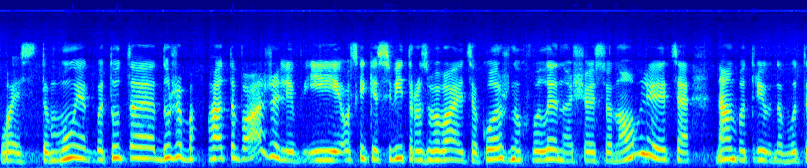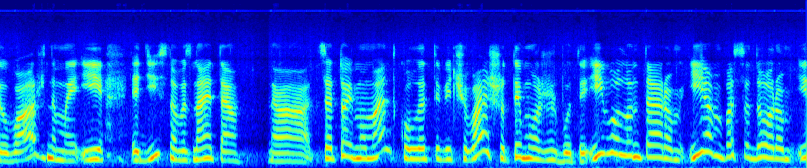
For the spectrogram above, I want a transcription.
Ось тому, якби тут е, дуже багато важелів, і оскільки світ розвивається кожну хвилину, щось оновлюється, нам потрібно бути уважними. І дійсно, ви знаєте. Це той момент, коли ти відчуваєш, що ти можеш бути і волонтером, і амбасадором, і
